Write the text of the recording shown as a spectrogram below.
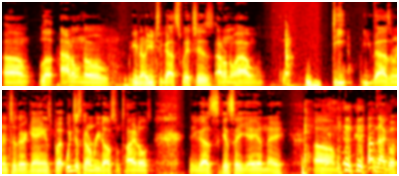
Um, look, I don't know. You know, you two got Switches. I don't know how deep you guys are into their games, but we're just gonna read off some titles. And you guys can say yay or nay. Um, I'm not going.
